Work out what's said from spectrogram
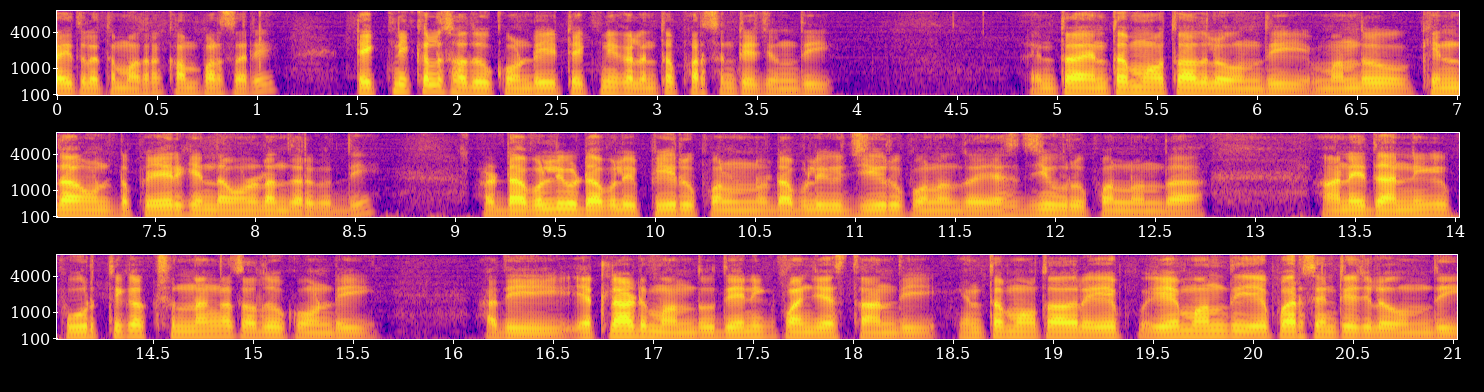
రైతులైతే మాత్రం కంపల్సరీ టెక్నికల్ చదువుకోండి. టెక్నికల్ ఎంత పర్సంటేజ్ ఉంది? ఎంత ఎంత మోతాదులో ఉంది? మందు కింద ఉంట పేరు కింద ఉండడం జరుగుద్ది. డబ్ల్యూడబ్ల్యూపీ రూపంలో ఉందా డబ్ల్యూజీ రూపంలో ఉందా ఎస్జీ రూపంలో ఉందా అనే దాన్ని పూర్తిగా క్షుణ్ణంగా చదువుకోండి. అది ఎట్లాంటి మందు దేనికి పనిచేస్తుంది ఎంత మోతాదులో ఏ ఏ మందు ఏ పర్సంటేజ్లో ఉంది?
